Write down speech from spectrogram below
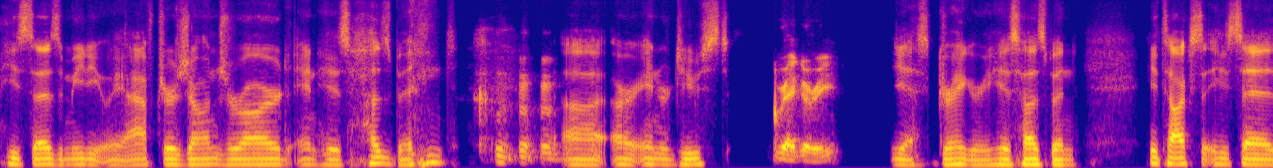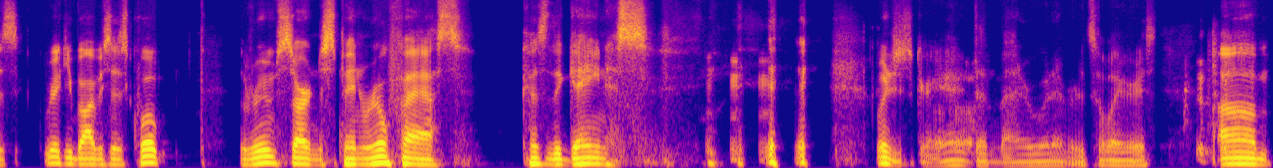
He says immediately after Jean Girard and his husband uh, are introduced. Gregory. Yes, Gregory, his husband. He talks. He says, Ricky Bobby says, "quote The room's starting to spin real fast because of the gayness," which is great. It doesn't matter, whatever. It's hilarious. Um,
